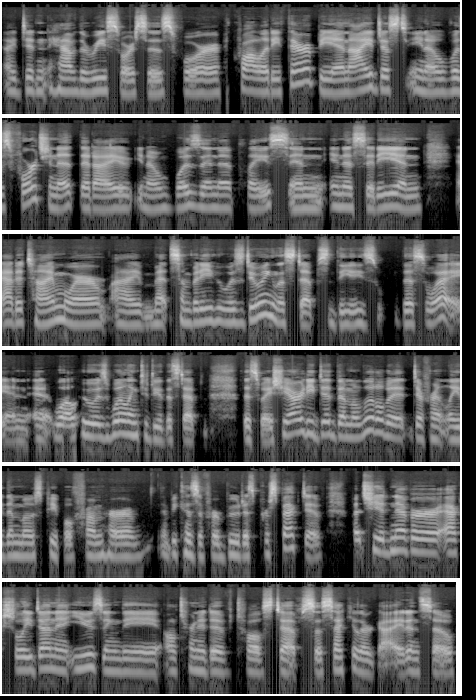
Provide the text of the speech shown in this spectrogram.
I didn't have the resources for quality therapy therapy. And I just, you know, was fortunate that I, you know, was in a place in, in a city and at a time where I met somebody who was doing the steps these, this way and, and well, who was willing to do the step this way. She already did them a little bit differently than most people from her because of her Buddhist perspective, but she had never actually done it using the alternative 12 steps, a secular guide. And so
